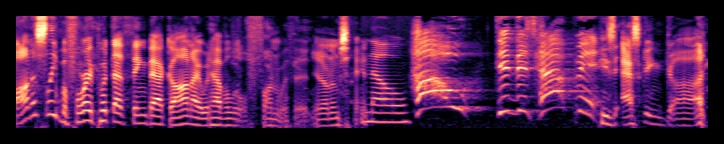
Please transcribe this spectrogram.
Honestly, before I put that thing back on, I would have a little fun with it. You know what I'm saying? No. How did this happen? He's asking God.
